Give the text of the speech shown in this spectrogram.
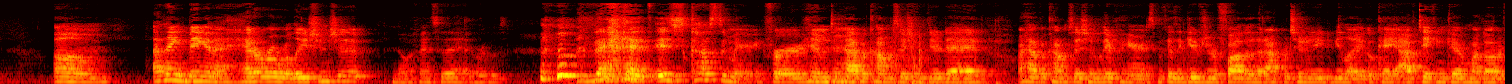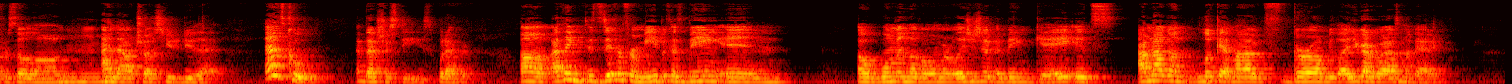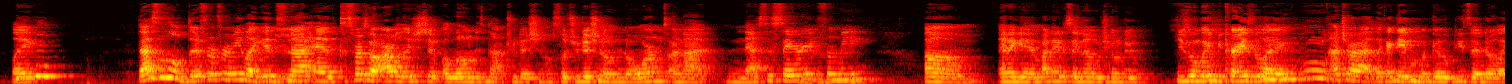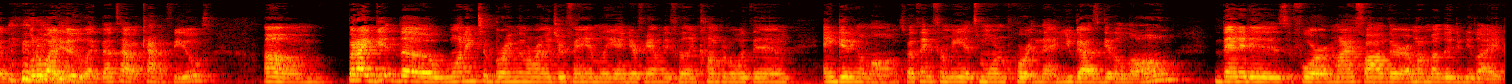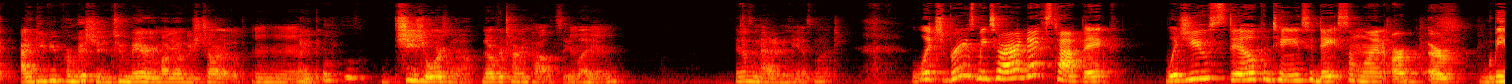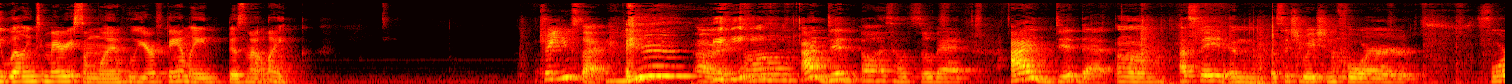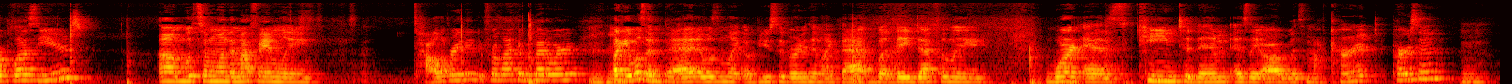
Um, I think being in a hetero relationship, no offense to the heteros, that it's customary for him to have a conversation with your dad or have a conversation with your parents because it gives your father that opportunity to be like, okay, I've taken care of my daughter for so long, I now trust you to do that. That's cool. If that's your steez, whatever. Um, I think it's different for me because being in a woman love a woman relationship and being gay, it's I'm not gonna look at my girl and be like, you gotta go ask my daddy. Like that's a little different for me. Like it's not as because first of all, our relationship alone is not traditional, so traditional norms are not necessary for me. Um, and again, my daddy say no. What you gonna do? Just gonna look at me crazy? Like mm, I tried. Like I gave him a goat. He said no. Like what do I do? Like that's how it kind of feels. Um, but I get the wanting to bring them around your family and your family feeling comfortable with them and getting along. So I think for me, it's more important that you guys get along than it is for my father or my mother to be like, I give you permission to marry my youngest child. Mm-hmm. Like, she's yours now. No return policy. Mm-hmm. Like, it doesn't matter to me as much. Which brings me to our next topic. Would you still continue to date someone or or be willing to marry someone who your family does not like? Tree, you start. All right. Um, I did. Oh, that sounds so bad. I did that. Um, I stayed in a situation for four plus years um, with someone that my family tolerated, for lack of a better word. Like it wasn't bad. It wasn't like abusive or anything like that. But they definitely weren't as keen to them as they are with my current person.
